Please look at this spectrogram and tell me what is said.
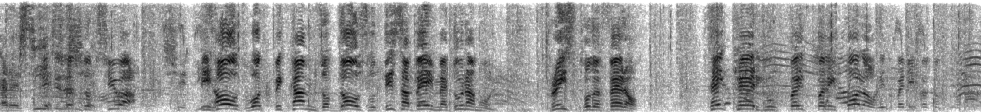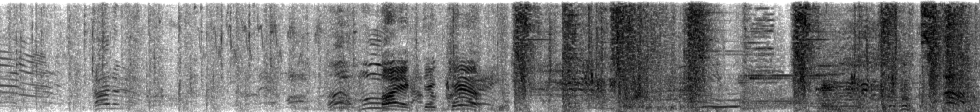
Heresia. Citizens of Siwa, behold what becomes of those who disobey Medunamun, priest to the Pharaoh. Take care you faithfully follow his beneficent Bayek, take care!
